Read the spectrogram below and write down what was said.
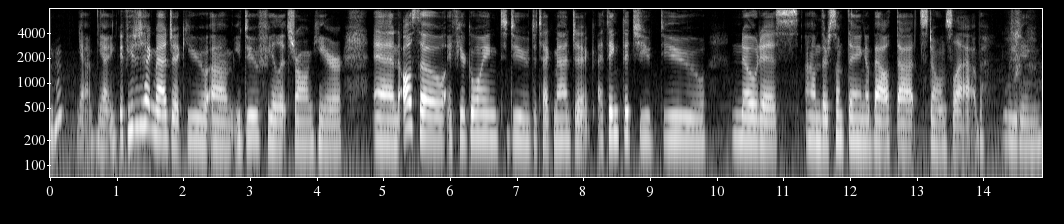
Hmm Yeah, yeah. If you detect magic, you um you do feel it strong here, and also if you're going to do detect magic, I think that you do notice um there's something about that stone slab leading.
